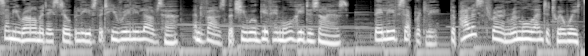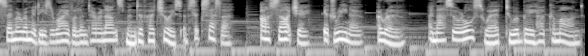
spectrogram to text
Semiramide still believes that he really loves her, and vows that she will give him all he desires. They leave separately. The palace throne room all enter to await Semiramide's arrival and her announcement of her choice of successor. Arsace, Idreno, Oroe, and Assur all swear to obey her command,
